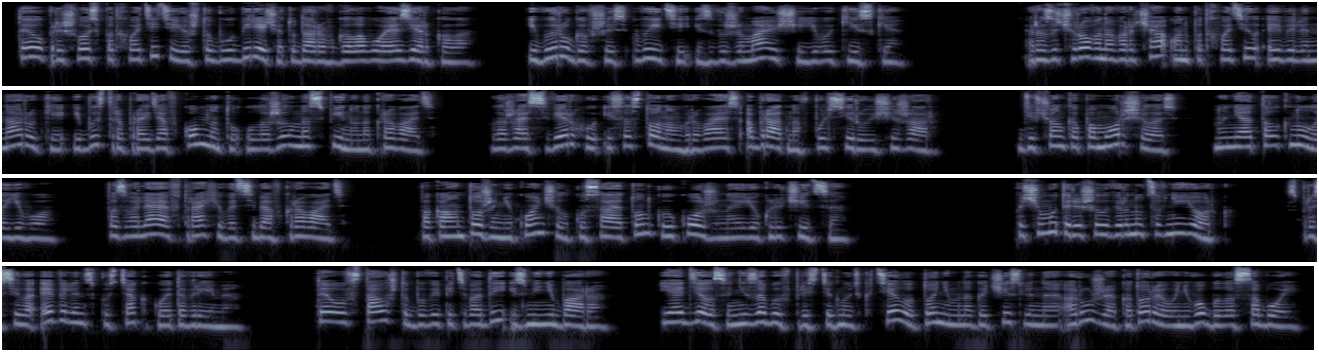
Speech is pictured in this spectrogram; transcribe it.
Тео пришлось подхватить ее, чтобы уберечь от ударов головой о зеркало, и, выругавшись, выйти из выжимающей его киски. Разочарованно ворча, он подхватил Эвелин на руки и, быстро пройдя в комнату, уложил на спину на кровать, ложась сверху и со стоном врываясь обратно в пульсирующий жар. Девчонка поморщилась, но не оттолкнула его, позволяя втрахивать себя в кровать, пока он тоже не кончил, кусая тонкую кожу на ее ключице. «Почему ты решил вернуться в Нью-Йорк?» — спросила Эвелин спустя какое-то время. Тео встал, чтобы выпить воды из мини-бара, и оделся, не забыв пристегнуть к телу то немногочисленное оружие, которое у него было с собой.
